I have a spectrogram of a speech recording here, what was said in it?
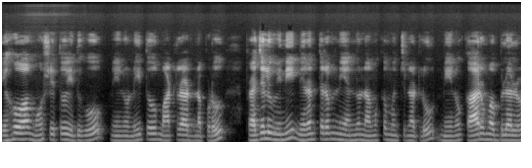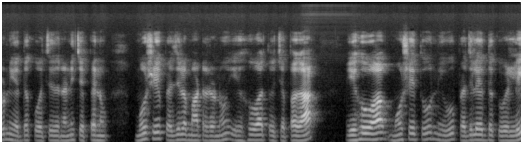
ఎహోవా మోషేతో ఇదిగో నేను నీతో మాట్లాడినప్పుడు ప్రజలు విని నిరంతరం నీ అందు నమ్మకం ఉంచినట్లు నేను కారు మబ్బులలో నీ వద్దకు వచ్చేదనని చెప్పాను. మోషే ప్రజల మాటలను యెహోవాతో చెప్పగా ఎహోవా మోషేతో నీవు ప్రజల యొద్దకు వెళ్ళి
